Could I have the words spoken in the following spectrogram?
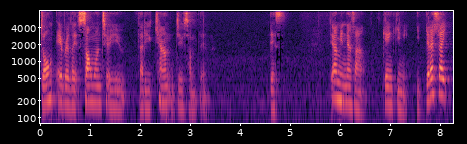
Don't ever let someone tell you that you can't do something です。では皆さん元気にいってらっしゃい。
